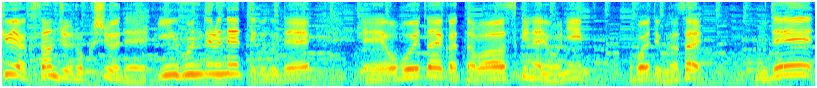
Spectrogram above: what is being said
936週で韻踏んでるねってことで、えー、覚えたい方は好きなように覚えてください。で、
